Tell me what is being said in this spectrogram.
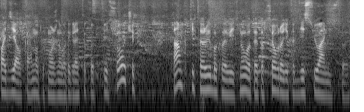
поделка. Ну, тут можно вот играть такой песочек, там каких-то рыбок ловить. Ну, вот это все вроде как 10 юаней стоит.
